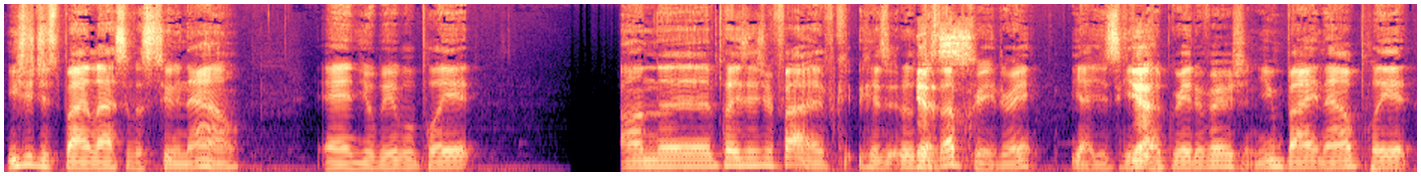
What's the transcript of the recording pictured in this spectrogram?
You should just buy Last of Us Two now, and you'll be able to play it on the PlayStation Five because it'll just upgrade, right? Yeah, just get Yeah. an upgraded version. You can buy it now, play it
